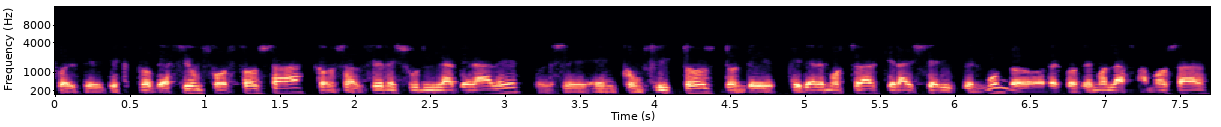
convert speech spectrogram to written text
pues, de, expropiación forzosa con sanciones unilaterales pues, eh, en conflictos donde quería demostrar que era el sheriff del mundo. Recordemos las famosas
